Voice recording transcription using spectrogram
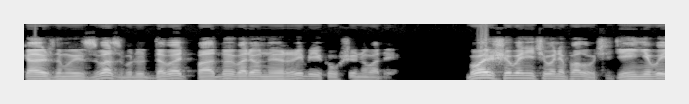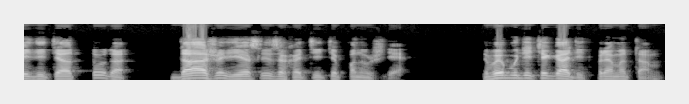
каждому из вас будут давать по одной вареной рыбе и кувшину воды. Больше вы ничего не получите и не выйдете оттуда, даже если захотите по нужде. Вы будете гадить прямо там.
